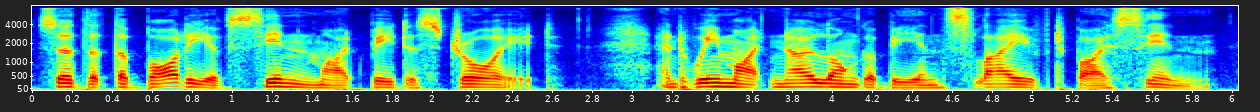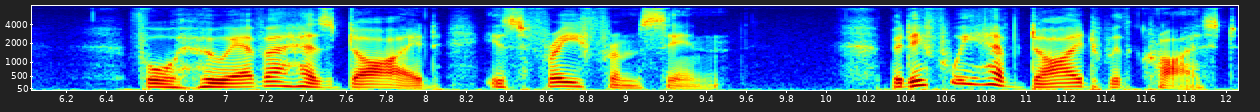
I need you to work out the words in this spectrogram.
so that the body of sin might be destroyed, and we might no longer be enslaved by sin. For whoever has died is free from sin. But if we have died with Christ,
